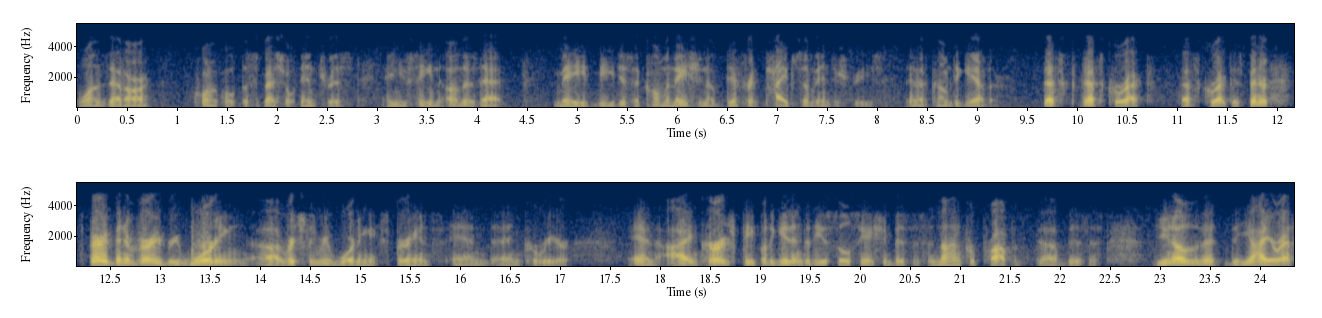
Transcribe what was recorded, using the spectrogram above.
ones that are quote unquote the special interest, and you've seen others that may be just a culmination of different types of industries that have come together. That's that's correct. That's correct. It's been a it's very been a very rewarding, uh, richly rewarding experience and and career. And I encourage people to get into the association business, the non-for-profit uh, business. Do you know that the IRS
